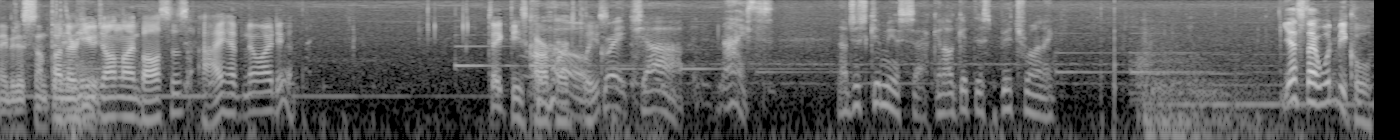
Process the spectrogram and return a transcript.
Maybe there's something Are there in huge here. online bosses? I have no idea. Take these car parts, Oh, please. Great job. Nice. Now just give me a sec and I'll get this bitch running. Yes, that would be cool.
